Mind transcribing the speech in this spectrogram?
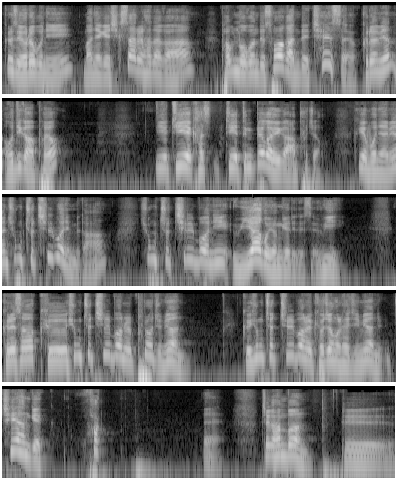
그래서 여러분이 만약에 식사를 하다가 밥을 먹었는데 소화가 안 돼, 체했어요. 그러면 어디가 아파요? 뒤에, 가, 뒤에 등뼈가 여기가 아프죠. 그게 뭐냐면 흉추 7번입니다. 흉추 7번이 위하고 연결이 됐어요. 위. 그래서 그 흉추 7번을 풀어주면 그 흉추 7번을 교정을 해주면 게 확, 예. 제가 한번 그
